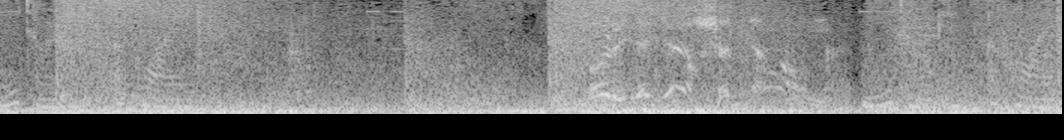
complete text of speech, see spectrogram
New target acquired. Oh, le Jaeger, shutdown New target acquired.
